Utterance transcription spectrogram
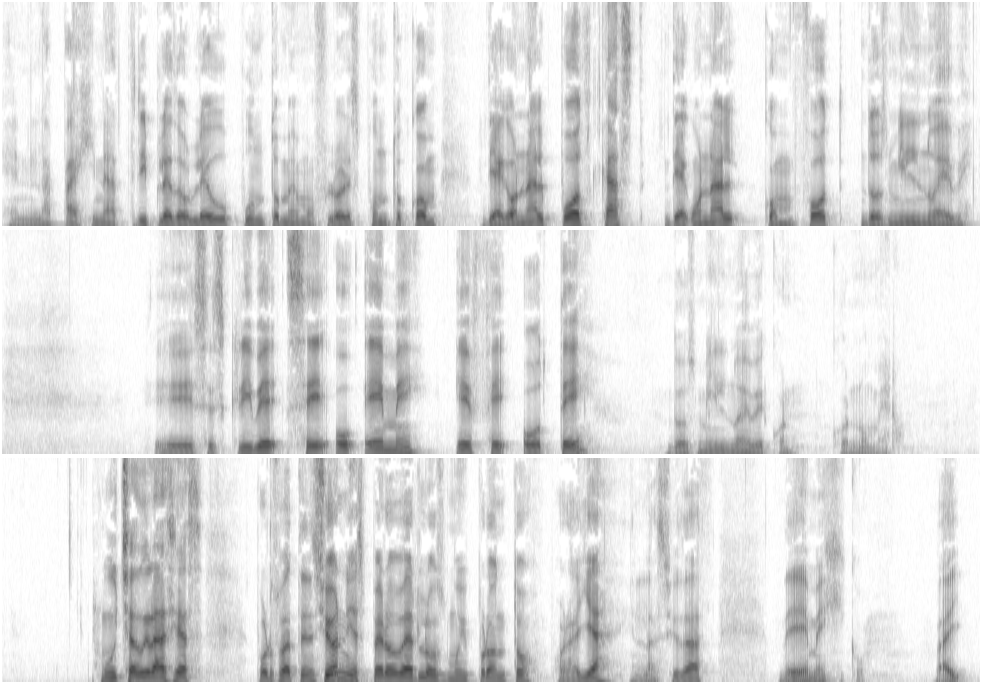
en la página www.memoflores.com diagonal podcast diagonal confot 2009. Eh, se escribe C-O-M-F-O-T 2009 con, con número. Muchas gracias por su atención y espero verlos muy pronto por allá en la Ciudad de México. Bye.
